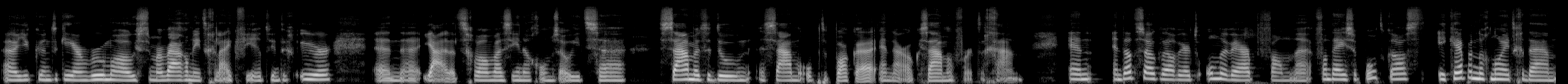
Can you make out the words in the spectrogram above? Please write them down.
Uh, je kunt een keer een room hosten, maar waarom niet gelijk 24 uur? En uh, ja, dat is gewoon waanzinnig om zoiets samen te doen, samen op te pakken en daar ook samen voor te gaan. En, en dat is ook wel weer het onderwerp van, van deze podcast. Ik heb het nog nooit gedaan,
